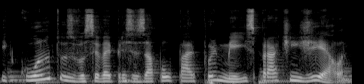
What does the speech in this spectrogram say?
e quantos você vai precisar poupar por mês para atingir ela.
